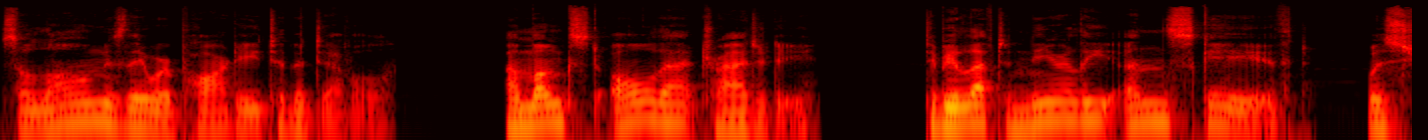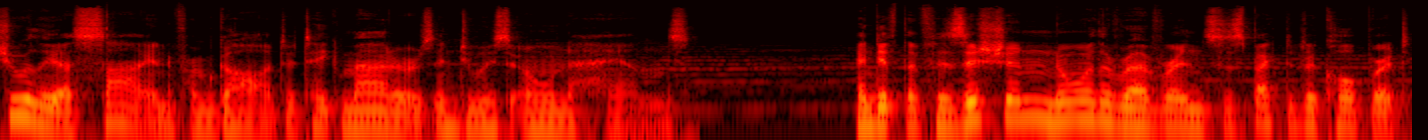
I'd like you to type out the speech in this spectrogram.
so long as they were party to the devil. Amongst all that tragedy, to be left nearly unscathed was surely a sign from God to take matters into his own hands. And if the physician nor the reverend suspected a culprit,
